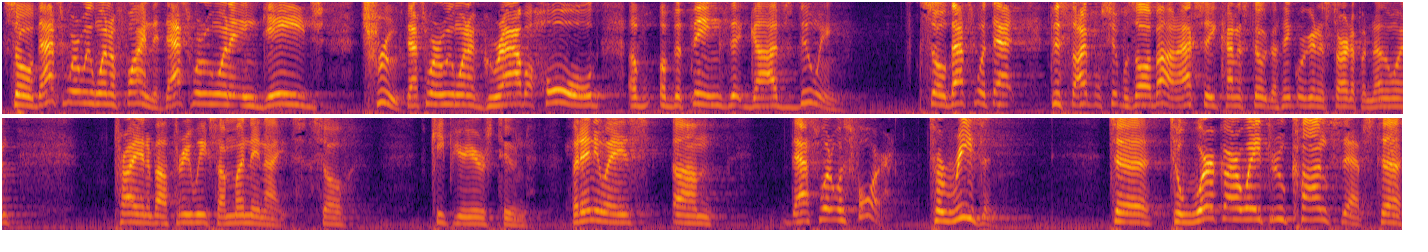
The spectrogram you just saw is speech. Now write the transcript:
So that's where we want to find it. That's where we want to engage truth. That's where we want to grab a hold of, of the things that God's doing. So that's what that discipleship was all about. I'm actually kind of stoked. I think we're going to start up another one probably in about three weeks on Monday nights. So keep your ears tuned. But, anyways, um, that's what it was for to reason. To, to work our way through concepts, to,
